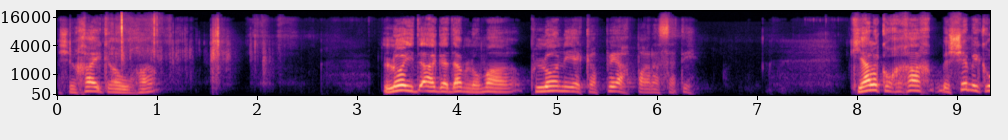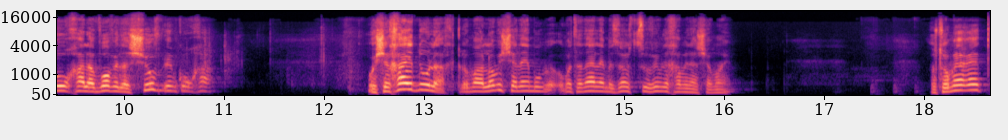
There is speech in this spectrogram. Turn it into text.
בשמך יקראוך, לא ידאג אדם לומר, פלוני יקפח פרנסתי. כי על כוחך בשם יקראוך לבוא ולשוב במקומך. ושלך ייתנו לך, כלומר לא משלם ומתנה להם מזונות קצובים לך מן השמיים. זאת אומרת,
